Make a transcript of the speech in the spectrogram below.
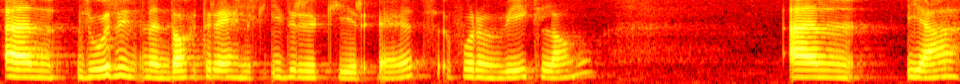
En zo ziet mijn dag er eigenlijk iedere keer uit, voor een week lang. En ja,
